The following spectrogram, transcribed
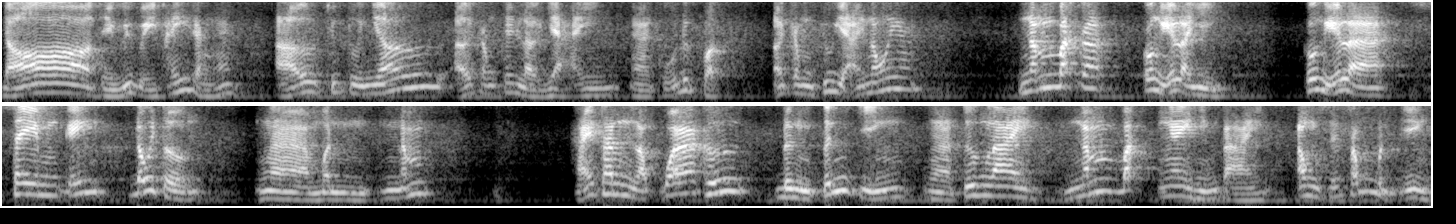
Đó thì quý vị thấy rằng á, ở chúng tôi nhớ ở trong cái lời dạy à, của đức phật ở trong chú giải nói á, nắm bắt đó, có nghĩa là gì? Có nghĩa là xem cái đối tượng mà mình nắm hãy thanh lọc quá khứ đừng tính chuyện à, tương lai nắm bắt ngay hiện tại ông sẽ sống bình yên.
